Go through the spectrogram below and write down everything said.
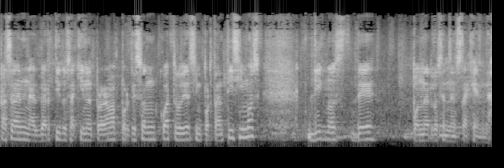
pasaran inadvertidos aquí en el programa porque que son cuatro días importantísimos, dignos de ponerlos en nuestra agenda.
